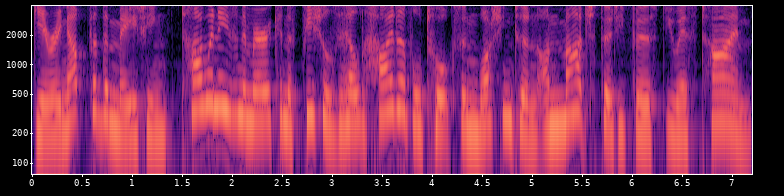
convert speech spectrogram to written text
Gearing up for the meeting, Taiwanese and American officials held high level talks in Washington on March 31st US time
